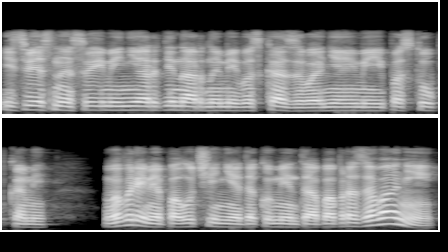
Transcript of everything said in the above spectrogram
известная своими неординарными высказываниями и поступками, во время получения документа об образовании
